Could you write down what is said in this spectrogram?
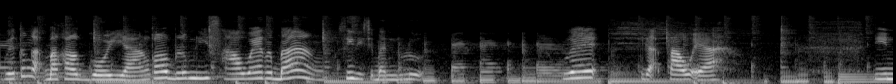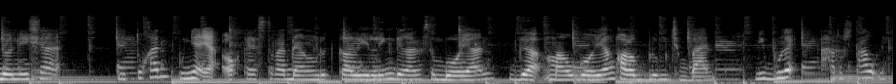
Gue tuh gak bakal goyang kalau belum disawer bang. Sini ceban dulu gue nggak tahu ya di Indonesia itu kan punya ya orkestra dangdut keliling dengan semboyan gak mau goyang kalau belum ceban. Ini bule harus tahu nih.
